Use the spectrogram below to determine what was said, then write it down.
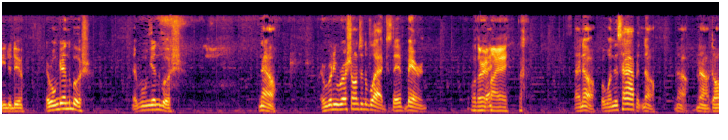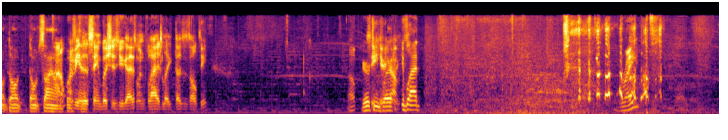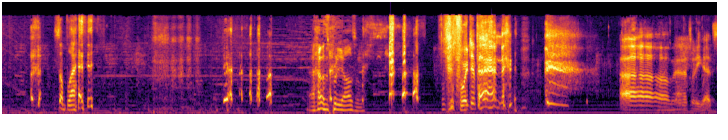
need to do. Everyone get in the bush. Everyone get in the bush. Now, everybody rush onto the Vlad because they have Baron. Well, they're Okay. MIA. I know, but when this happened, no, no, no, don't, don't, don't sign on. I the don't want to be in the same bush as you guys when Vlad like does his ulti. Oh, You're a See, team player. comes. Hey, Vlad. right? What's up, Vlad? that was pretty awesome. For Japan. oh man, that's what he gets.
